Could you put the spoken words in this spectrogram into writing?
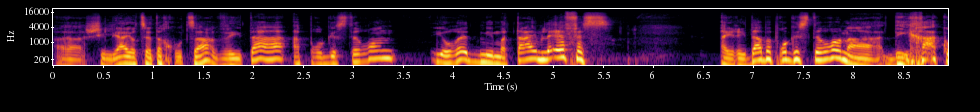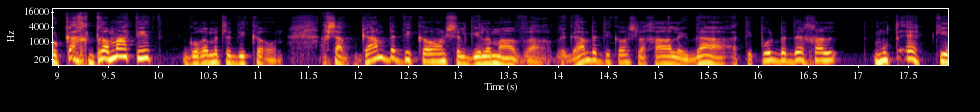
השליה יוצאת החוצה, ואיתה הפרוגסטרון יורד מ-200 ל-0. הירידה בפרוגסטרון, הדעיכה הכל כך דרמטית, גורמת לדיכאון. עכשיו, גם בדיכאון של גיל המעבר וגם בדיכאון שלאחר הלידה, הטיפול בדרך כלל מוטעה, כי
